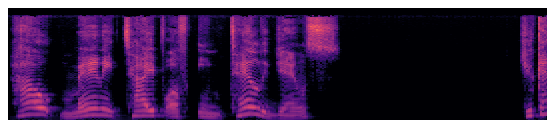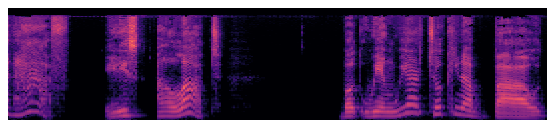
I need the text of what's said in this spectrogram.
how many type of intelligence you can have. It is a lot. But when we are talking about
